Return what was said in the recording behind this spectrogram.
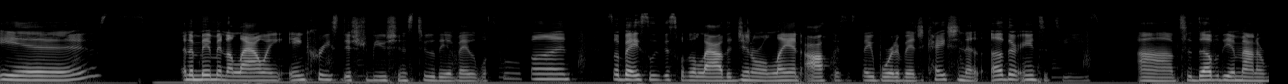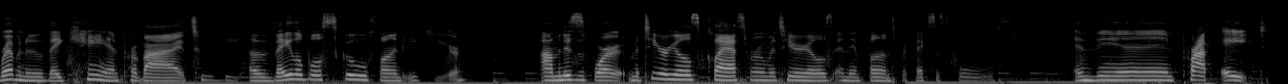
is an amendment allowing increased distributions to the available school fund. So basically, this would allow the General Land Office, the State Board of Education, and other entities um, to double the amount of revenue they can provide to the available school fund each year. Um, and this is for materials, classroom materials, and then funds for Texas schools. And then Prop 8.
